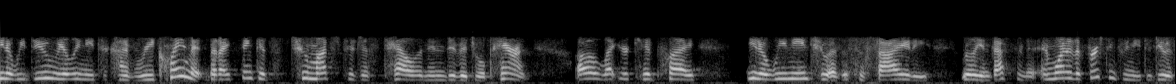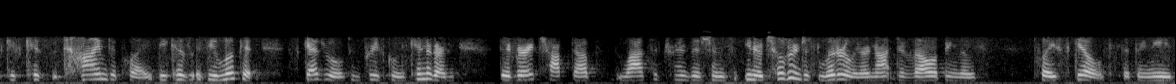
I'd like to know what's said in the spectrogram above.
you know, we do really need to kind of reclaim it, but I think it's too much to just tell an individual parent, oh, let your kid play. You know, we need to, as a society, really invest in it. And one of the first things we need to do is give kids the time to play, because if you look at schedules in preschool and kindergarten, they're very chopped up, lots of transitions. You know, children just literally are not developing those play skills that they need.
